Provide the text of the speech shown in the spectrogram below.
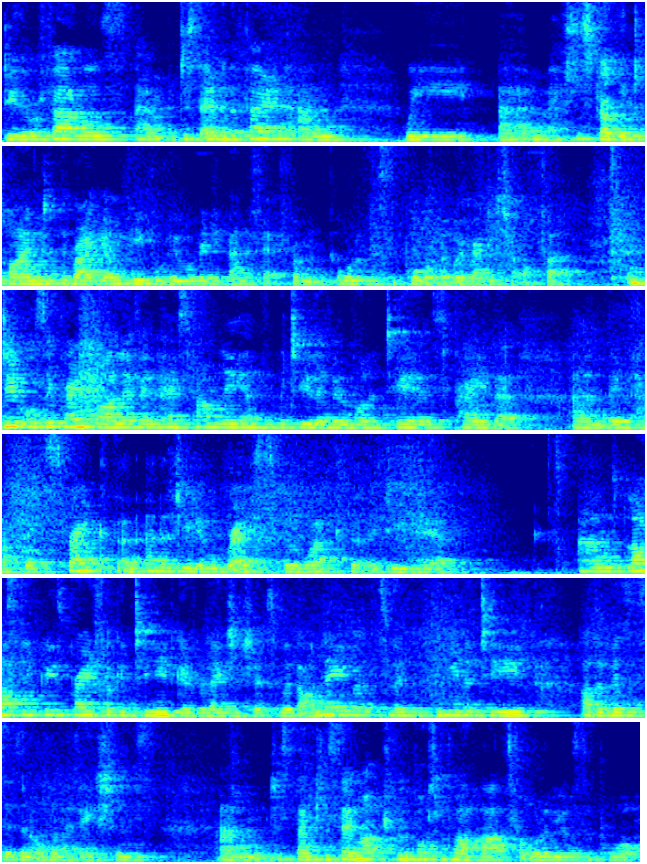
do the referrals um, just over the phone and we um, have struggled to find the right young people who will really benefit from all of the support that we're ready to offer. And do also pray for our live-in host family and for the two live-in volunteers. Pray that um, they would have God's strength and energy and grace for the work that they do here. And lastly, please pray for continued good relationships with our neighbours, local community, other businesses and organisations. And just thank you so much from the bottom of our hearts for all of your support.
